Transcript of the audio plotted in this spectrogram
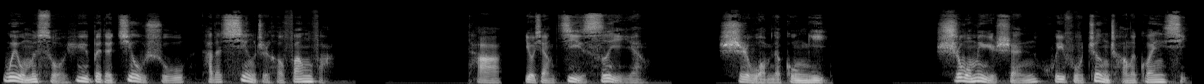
为我们所预备的救赎，他的性质和方法。他又像祭司一样，是我们的公义，使我们与神恢复正常的关系，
